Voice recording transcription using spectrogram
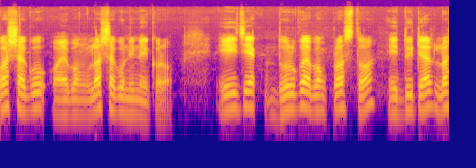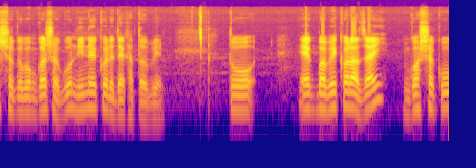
গসাগু এবং লসাগু নির্ণয় করো। এই যে এক দৈর্ঘ্য এবং প্রস্থ, এই দুইটার লসাগু এবং গসাগু নির্ণয় করে দেখাতে হবে। তো একভাবে করা যায়, গসাগু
